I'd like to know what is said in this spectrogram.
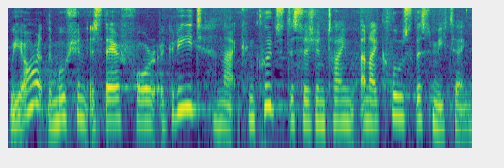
We are. The motion is therefore agreed, and that concludes decision time, and I close this meeting.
